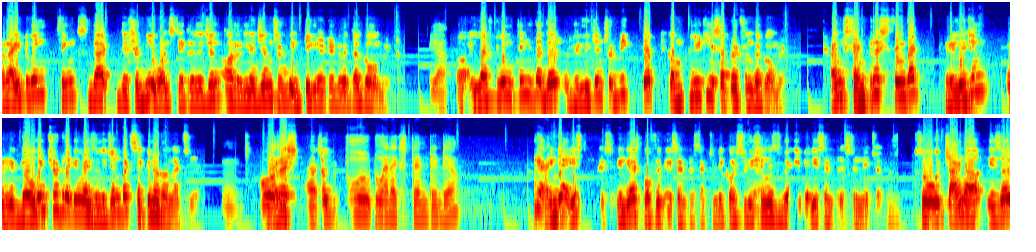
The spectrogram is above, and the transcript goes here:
right wing thinks that there should be one state religion or religion should be integrated with the government. Yeah. Uh, left wing thinks that their religion should be kept completely separate from the government, and centrists think that religion government should recognize religion but secular on that. Mm. Or right. Russia. Uh, so to to an extent, India. Yeah, I India is India is perfectly centrist actually. Constitution yeah. is very very centrist in nature. Mm. So China is a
